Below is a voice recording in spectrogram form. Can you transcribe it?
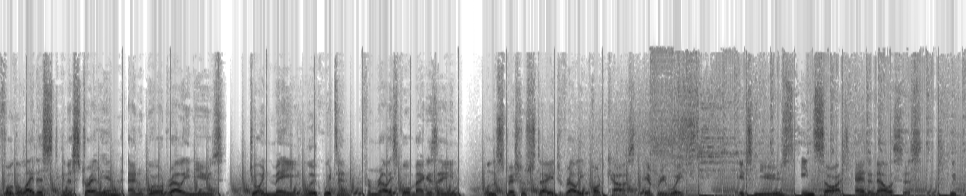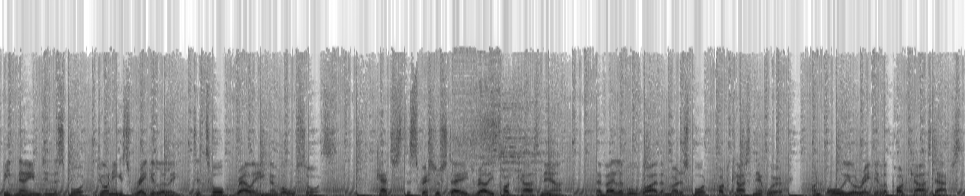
For the latest in Australian and World Rally news, join me, Luke Whitten, from Rally Sport Magazine on the Special Stage Rally podcast every week. It's news, insight, and analysis with big names in the sport joining us regularly to talk rallying of all sorts. Catch the Special Stage Rally podcast now, available via the Motorsport Podcast Network on all your regular podcast apps.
